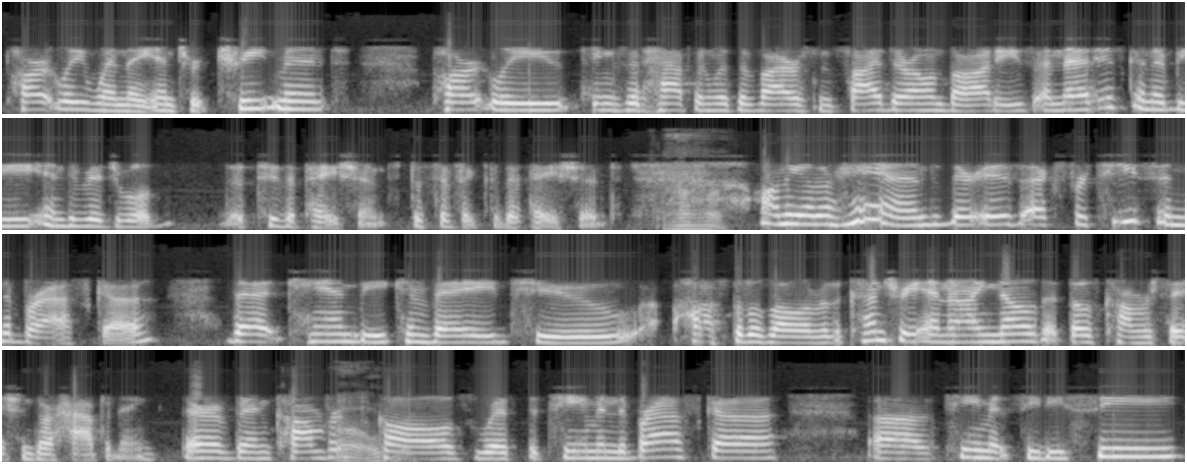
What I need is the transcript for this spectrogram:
partly when they enter treatment, partly things that happen with the virus inside their own bodies, and that is going to be individual to the patient, specific to the patient. Uh-huh. On the other hand, there is expertise in Nebraska that can be conveyed to hospitals all over the country, and I know that those conversations are happening. There have been conference oh, okay. calls with the team in Nebraska, uh, team at CDC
